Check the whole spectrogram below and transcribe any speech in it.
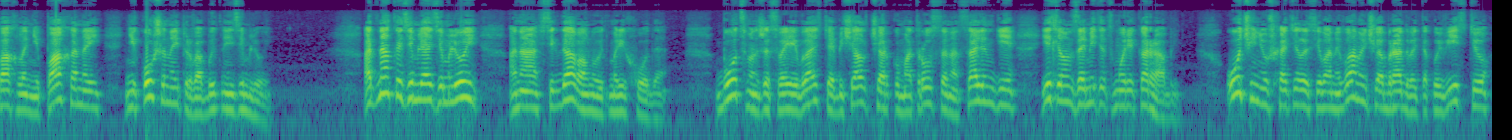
Пахло ни паханой, ни кошенной первобытной землей. Однако земля землей, она всегда волнует морехода. Боцман же своей властью обещал чарку матроса на салинге, если он заметит в море корабль. Очень уж хотелось Ивану Ивановичу обрадовать такой вестью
